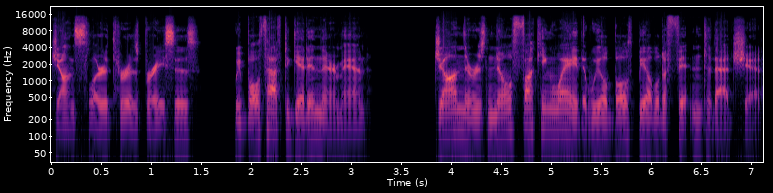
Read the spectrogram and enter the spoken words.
John slurred through his braces. We both have to get in there, man. John, there is no fucking way that we'll both be able to fit into that shit.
